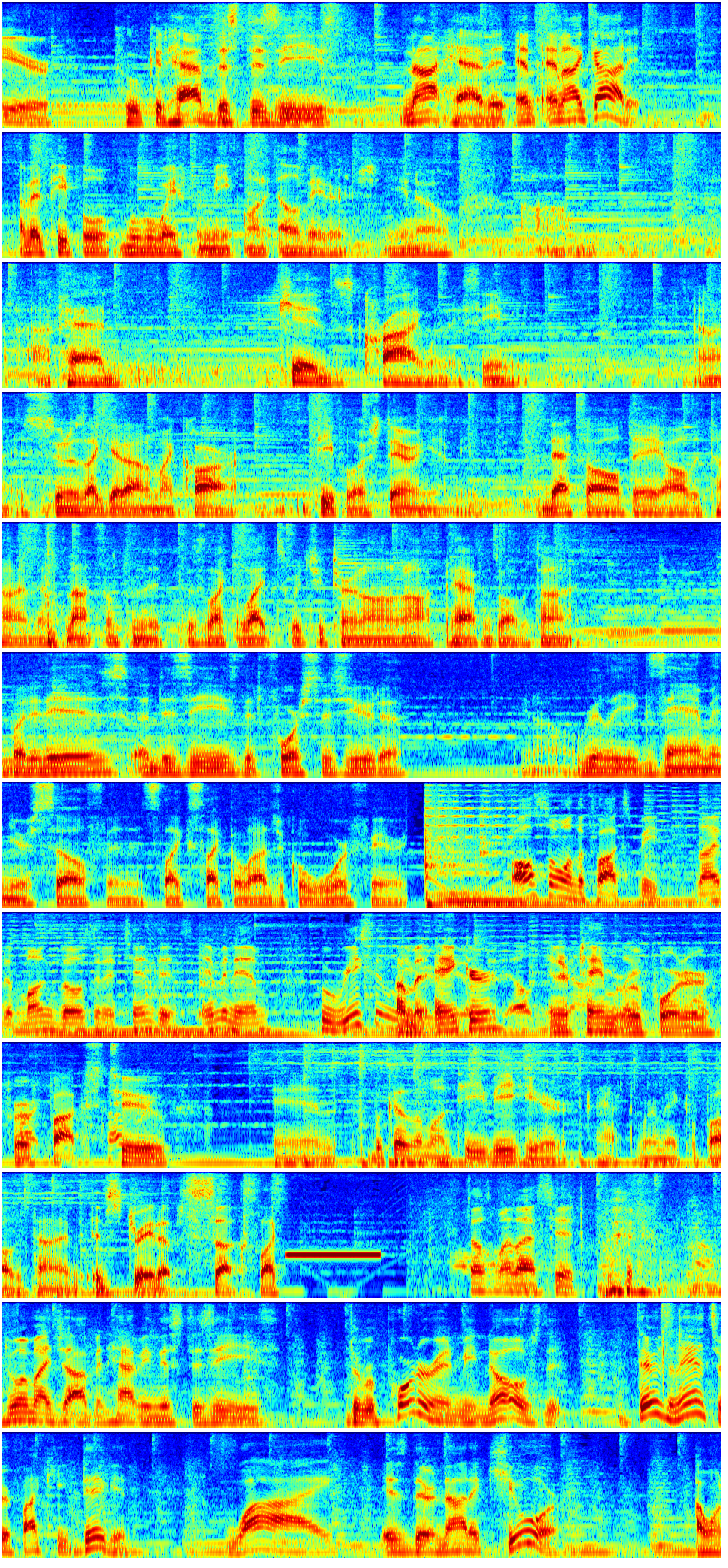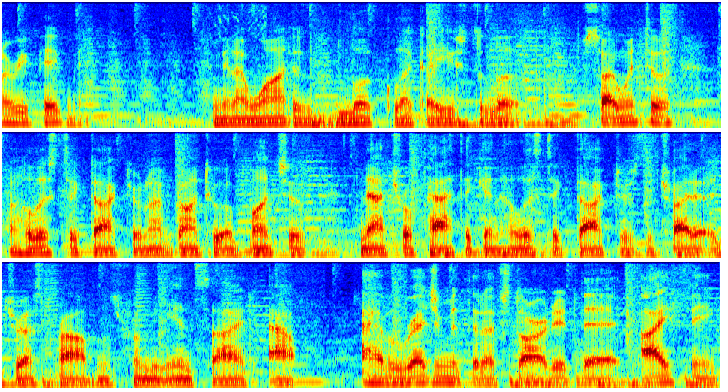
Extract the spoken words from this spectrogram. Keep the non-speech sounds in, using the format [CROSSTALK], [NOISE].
here who could have this disease, not have it, and, and I got it. I've had people move away from me on elevators, you know. Um, I've had kids cry when they see me. Uh, as soon as I get out of my car, people are staring at me. That's all day, all the time. That's not something that is like a light switch you turn on and off. It happens all the time. But it is a disease that forces you to, really examine yourself, and it's like psychological warfare. Also on the Fox Beat, tonight among those in attendance, Eminem, who recently I'm an anchor, entertainment reporter for Fox 2, and because I'm on TV here, I have to wear makeup all the time. It straight up sucks like That was my last hit. [LAUGHS] Doing my job and having this disease, the reporter in me knows that there's an answer if I keep digging. Why is there not a cure? I want to repigment. I mean, I want to look like I used to look. So I went to a holistic doctor, and I've gone to a bunch of naturopathic and holistic doctors to try to address problems from the inside out. I have a regimen that I've started that I think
